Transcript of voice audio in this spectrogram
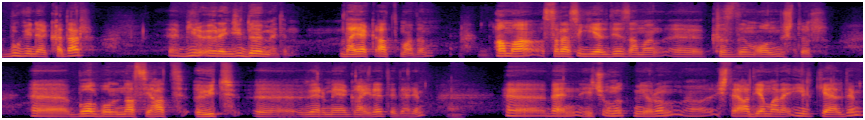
bugüne kadar e, bir öğrenci dövmedim. Dayak atmadım. Ama sırası geldiği zaman e, kızdığım olmuştur. Bol bol nasihat, öğüt vermeye gayret ederim. Ben hiç unutmuyorum. İşte Adıyaman'a ilk geldim.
